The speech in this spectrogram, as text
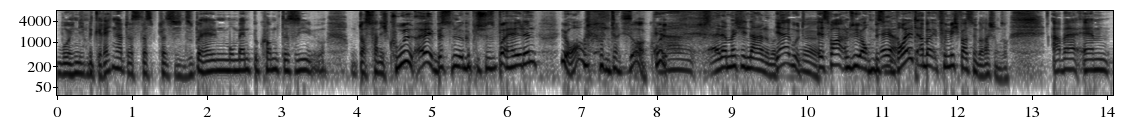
wo ich nicht mit gerechnet habe, dass das plötzlich einen Superhelden-Moment bekommt, dass sie, und das fand ich cool. Ey, bist du eine ägyptische Superheldin? Ja, und da ich so, oh, cool. Ja, äh, da möchte ich nachher nochmal. Ja, gut. Es war natürlich auch ein bisschen Ja, ja. gewollt, aber für mich war es eine Überraschung so. Aber ähm,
